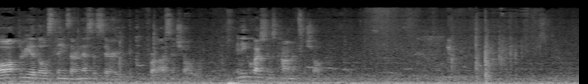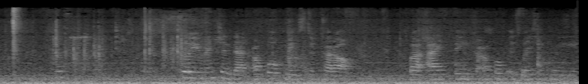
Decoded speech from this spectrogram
All three of those things are necessary for us, inshallah. Any questions, comments, inshallah? So you mentioned that uquq means to cut off, but I think uquq is basically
